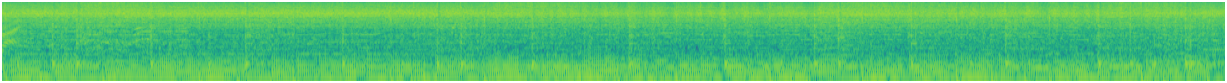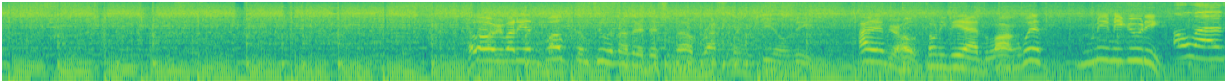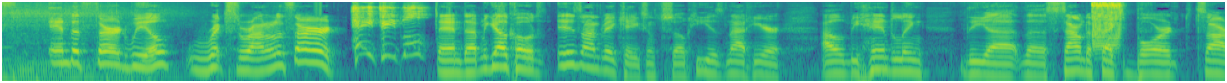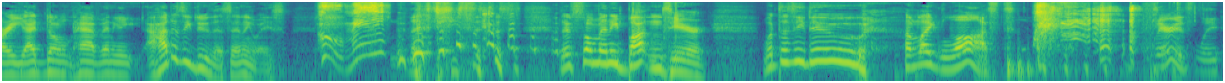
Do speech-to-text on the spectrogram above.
right. Hello, everybody, and welcome to another edition of Wrestling POV. I am your host, Tony Diaz, along with Mimi Goody Olas. and the third wheel, Rick Serrano the third. Hey, people! And uh, Miguel Codes is on vacation, so he is not here. I will be handling the uh, the sound effects board. Sorry, I don't have any. How does he do this, anyways? Who, me? Jesus. There's so many buttons here. What does he do? I'm like lost. Seriously.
